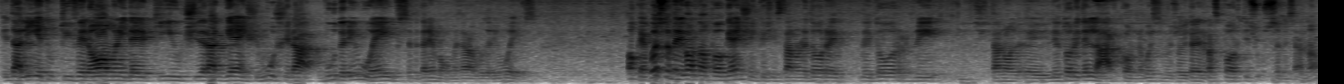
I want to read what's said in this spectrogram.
e da lì e tutti i fenomeni del chi ucciderà Genshin, uscirà Wuthering Waves, vedremo come sarà Wuthering Waves. Ok, questo mi ricorda un po' Genshin che ci stanno le torri, le torri, ci stanno eh, le torri dell'Arcon, questi sono i teletrasporti sus, mi sa, no?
